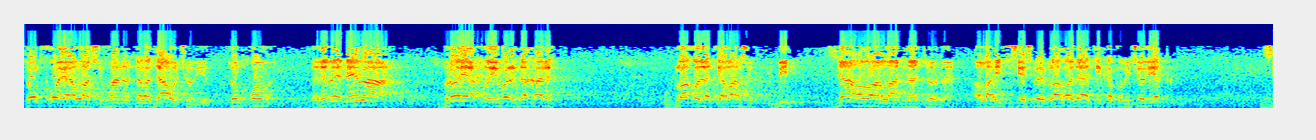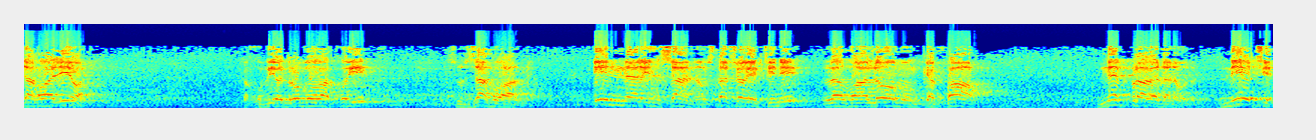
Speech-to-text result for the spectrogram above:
toliko je Allah subhanahu wa ta'ala dao čovjeku toliko da nema, nema broja koji može da kaže u blagodati Allah se biti zahvalan na tome. Allah ističe svoje blagodati kako bi čovjek zahvalio kako bi od robova koji su zahvalni. Inna l'insan ali šta čovjek čini? La zalumun kafar. Nepravedan od neće.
